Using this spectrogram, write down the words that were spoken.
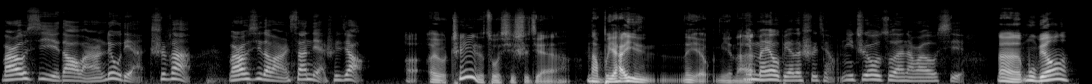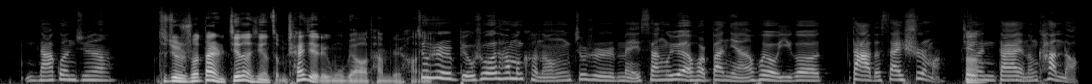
玩游戏到晚上六点吃饭，玩游戏到晚上三点睡觉。啊，哎呦，这个作息时间啊，那不压抑那也也难你。没有别的事情，你只有坐在那儿玩游戏，那目标呢？你拿冠军啊。他就是说，但是阶段性怎么拆解这个目标？他们这行业就是比如说他们可能就是每三个月或者半年会有一个大的赛事嘛，这个大家也能看到。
